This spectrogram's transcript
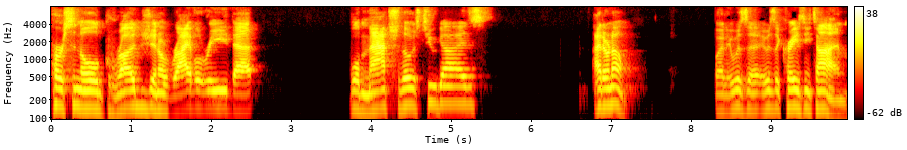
personal grudge and a rivalry that will match those two guys. I don't know. But it was a it was a crazy time.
